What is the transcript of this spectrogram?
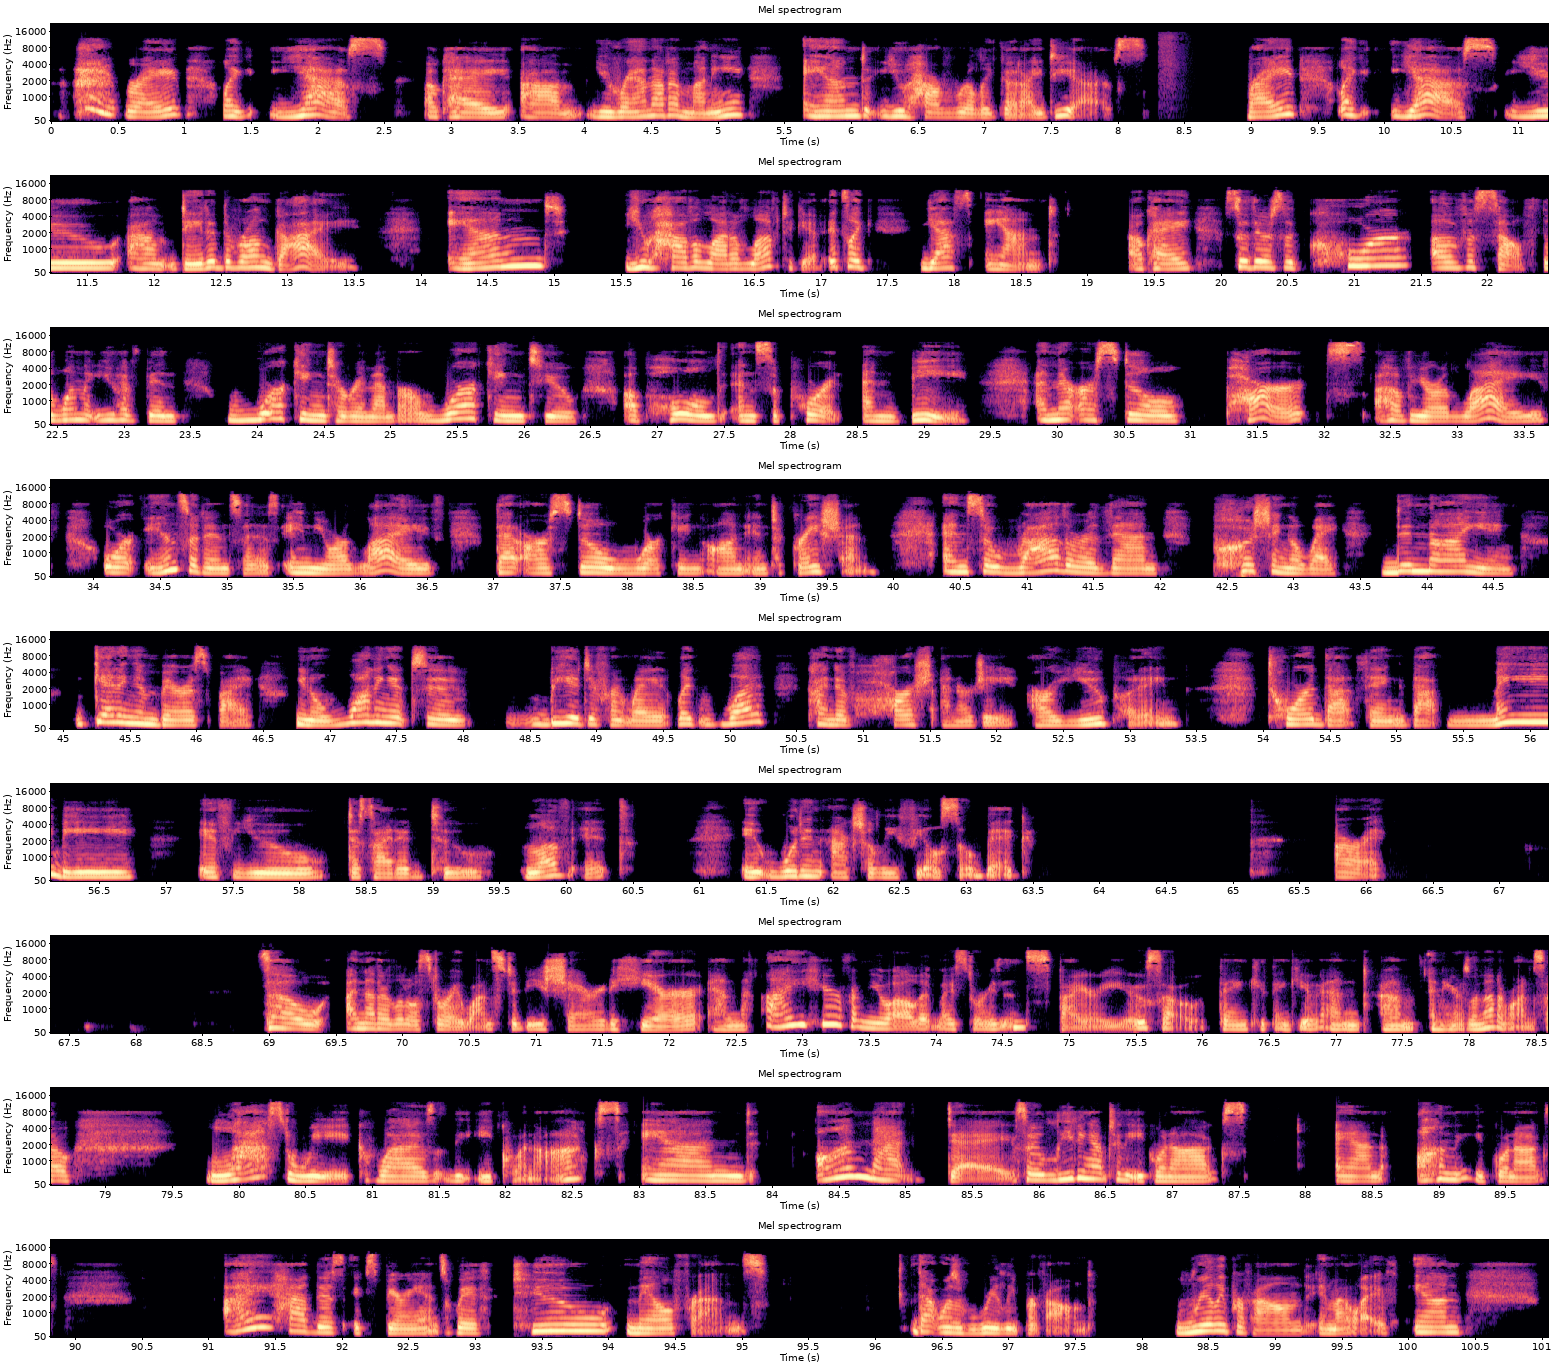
right? Like, yes, okay, um, you ran out of money and you have really good ideas right? Like, yes, you um, dated the wrong guy and you have a lot of love to give. It's like, yes, and. Okay. So there's the core of a self, the one that you have been working to remember, working to uphold and support and be. And there are still parts of your life or incidences in your life that are still working on integration. And so rather than pushing away, denying, getting embarrassed by, you know, wanting it to be a different way, like what kind of harsh energy are you putting toward that thing that maybe if you decided to love it, it wouldn't actually feel so big. All right. So, another little story wants to be shared here. And I hear from you all that my stories inspire you. So, thank you, thank you. And, um, and here's another one. So, last week was the equinox. And on that day, so leading up to the equinox, And on the equinox, I had this experience with two male friends that was really profound, really profound in my life. And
